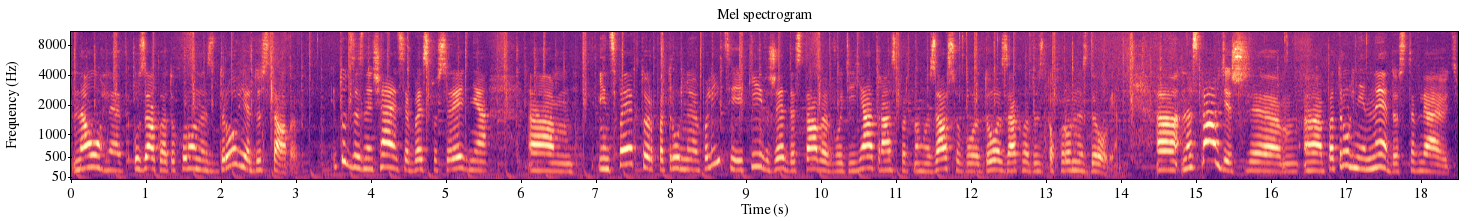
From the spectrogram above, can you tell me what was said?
на огляд у заклад охорони здоров'я, доставив. І тут зазначається безпосередньо ем, інспектор патрульної поліції, який вже доставив водія транспортного засобу до закладу охорони здоров'я. Е, Насправді ж ем, е, патрульні не доставляють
